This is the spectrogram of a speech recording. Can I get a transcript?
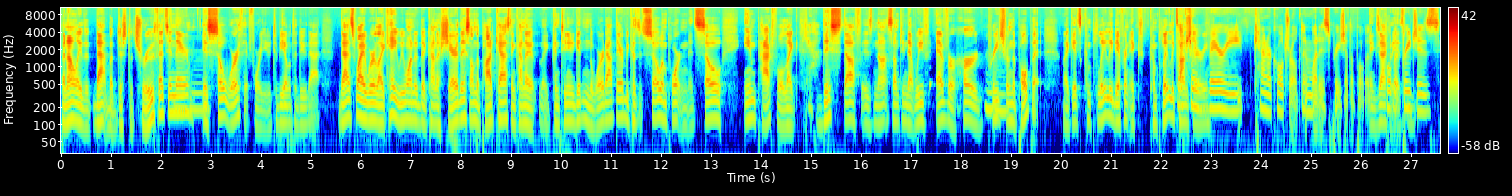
but not only the, that, but just the truth that's in there mm-hmm. is so worth it for you to be able to do that. That's why we're like, hey, we wanted to kind of share this on the podcast and kind of like continue getting the word out there because it's so important. It's so impactful. Like Yeah. this stuff is not something that we've ever heard preached mm-hmm. from the pulpit. Like it's completely different. It's completely it's contrary. very countercultural than what is preached at the pulpit. Exactly, Pulpit it's- preaches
